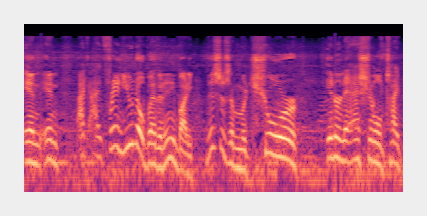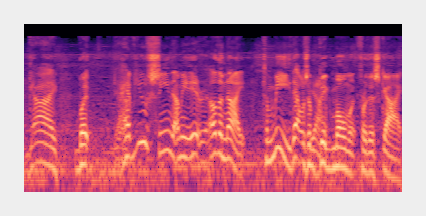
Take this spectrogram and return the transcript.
and and I, I, friend, you know better than anybody. This is a mature, international type guy. But have you seen? I mean, it, other night to me, that was a yeah. big moment for this guy.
